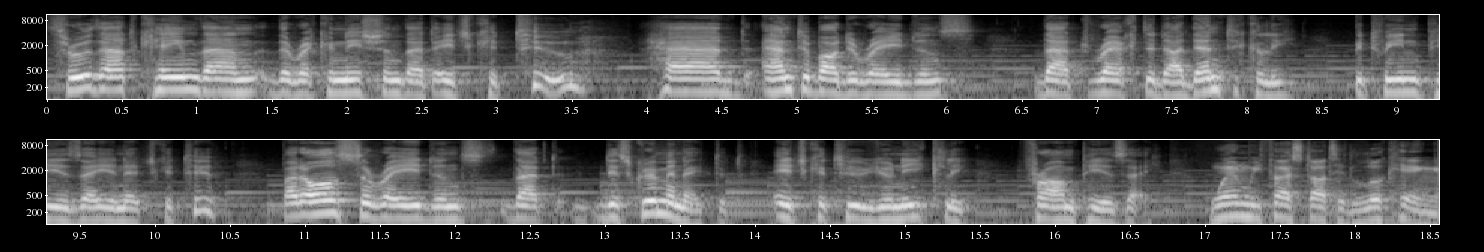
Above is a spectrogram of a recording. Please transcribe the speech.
Through that came then the recognition that HK2 had antibody reagents that reacted identically between PSA and HK2, but also reagents that discriminated HK2 uniquely from PSA. When we first started looking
